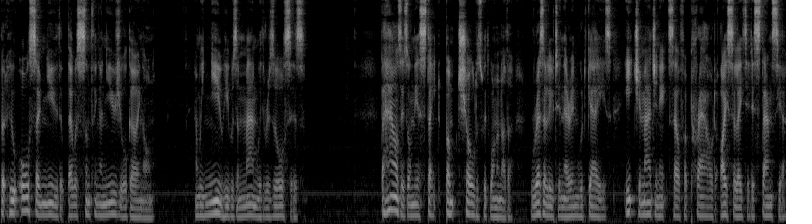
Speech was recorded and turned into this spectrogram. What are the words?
but who also knew that there was something unusual going on. And we knew he was a man with resources. The houses on the estate bumped shoulders with one another, resolute in their inward gaze, each imagining itself a proud, isolated estancia,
